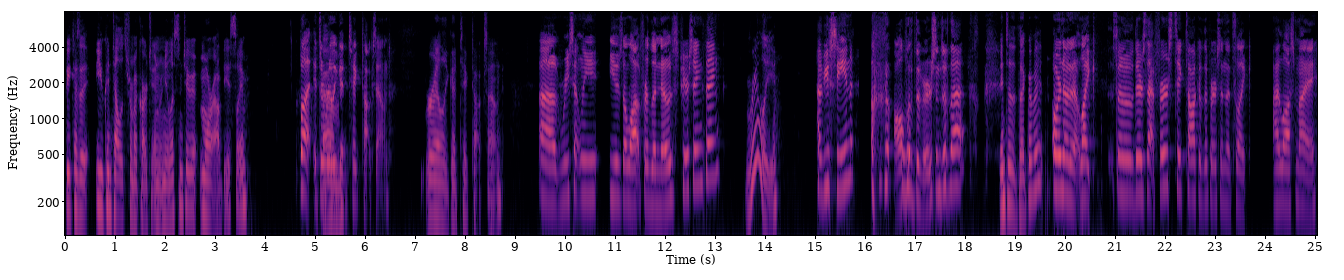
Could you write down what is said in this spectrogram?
because it, you can tell it's from a cartoon when you listen to it. More obviously, But it's a really Um, good TikTok sound. really good TikTok sound. Uh, recently used a lot for the nose piercing thing. Really, Have you seen all of the versions of that? into the thick of it. Or no, no, no. Like, so there's that first TikTok of the person that's like, I lost my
